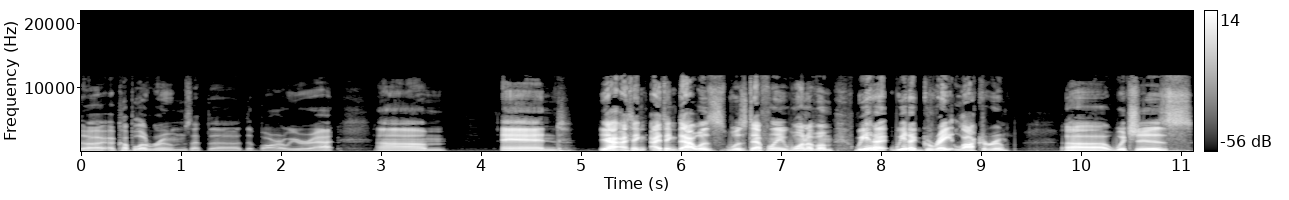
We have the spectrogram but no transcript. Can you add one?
uh, a couple of rooms at the the bar we were at. Um, and yeah, I think I think that was was definitely one of them. We had a we had a great locker room, uh, which is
